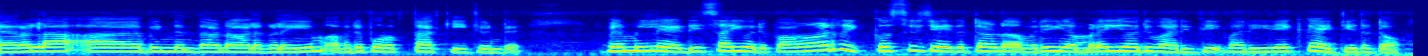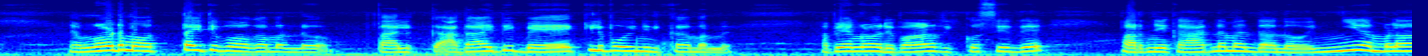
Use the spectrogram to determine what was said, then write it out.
വേറെയുള്ള പിന്നെന്താണ് ആളുകളെയും അവർ പുറത്താക്കിയിട്ടുണ്ട്. നമ്മൾ ലേഡീസായി ഒരുപാട് റിക്വസ്റ്റ് ചെയ്തിട്ടാണ് അവർ നമ്മളെ ഈ ഒരു വരി വരിയിലേക്ക് കയറ്റിയത് കേട്ടോ ഞങ്ങളോട് മൊത്തമായിട്ട് പോകാൻ പറഞ്ഞു. തലക്ക് അതായത് ബാക്കിൽ പോയി നിൽക്കാൻ പറഞ്ഞു. അപ്പോൾ ഞങ്ങൾ ഒരുപാട് റിക്വസ്റ്റ് ചെയ്ത് പറഞ്ഞു. കാരണം എന്താണെന്നോ ഇനി നമ്മൾ ആ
